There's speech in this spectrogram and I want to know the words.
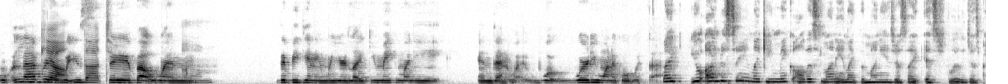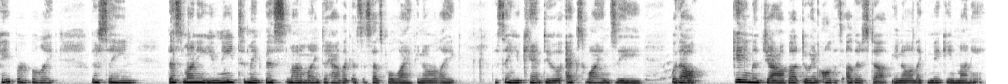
Well, Elaborate Yeah, what you that say too. about when um, the beginning when you're like you make money and then what? where do you want to go with that? like you understand, like you make all this money, and like the money is just like it's literally just paper, but like they're saying this money you need to make this amount of money to have like a successful life. You know, like they're saying you can't do X, Y, and Z without getting a job, without doing all this other stuff. You know, and like making money.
